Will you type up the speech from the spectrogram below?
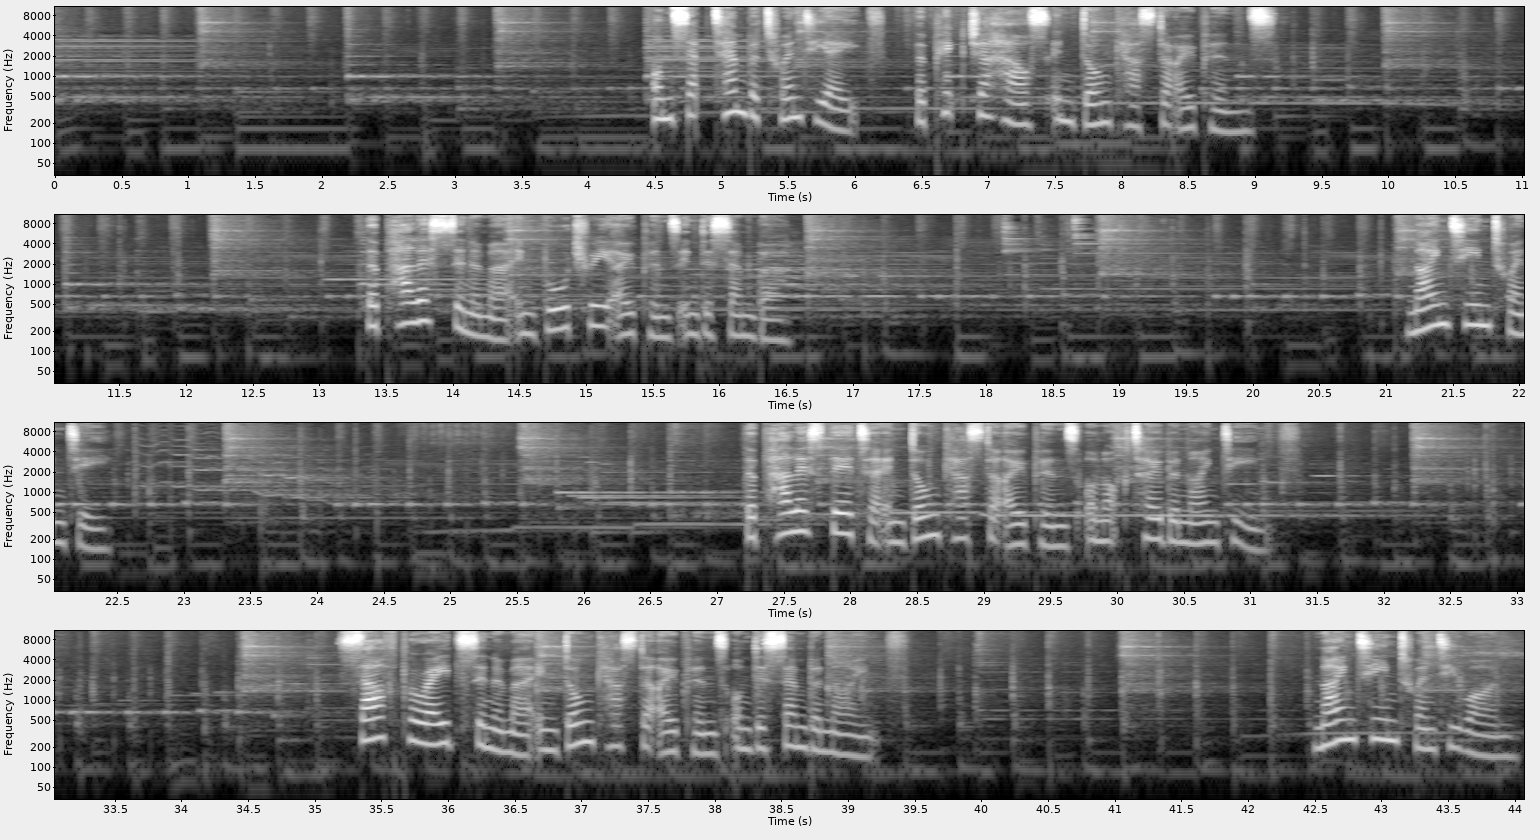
On September 28, the Picture House in Doncaster opens. The Palace Cinema in Bawtry opens in December. 1920 The Palace Theatre in Doncaster opens on October 19th. South Parade Cinema in Doncaster opens on December 9th. 1921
